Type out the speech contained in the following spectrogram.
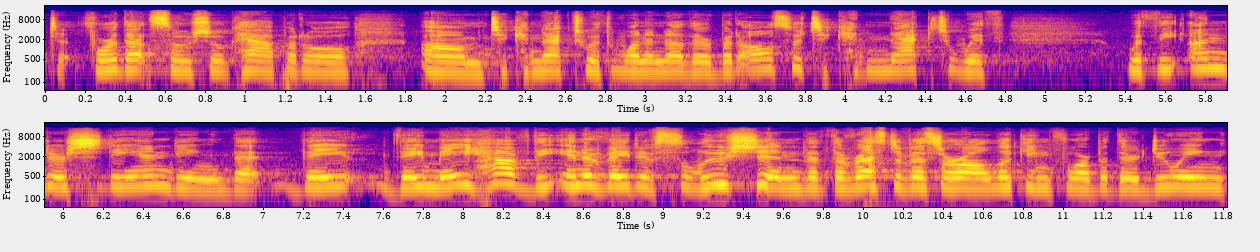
to, for that social capital um, to connect with one another but also to connect with with the understanding that they, they may have the innovative solution that the rest of us are all looking for, but they're doing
